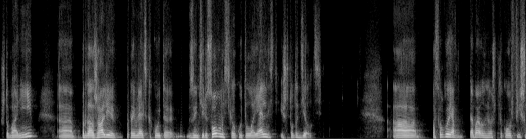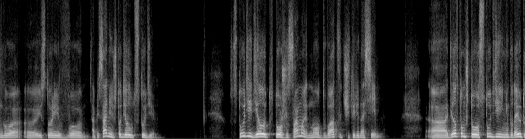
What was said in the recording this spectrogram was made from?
чтобы они Э, продолжали проявлять какую-то заинтересованность, какую-то лояльность и что-то делать. А поскольку я добавил немножко такого фишингового э, истории в описании, что делают студии? Студии делают то же самое, но 24 на 7. А, дело в том, что студии не подают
